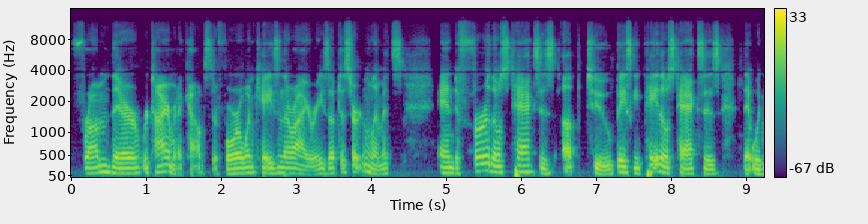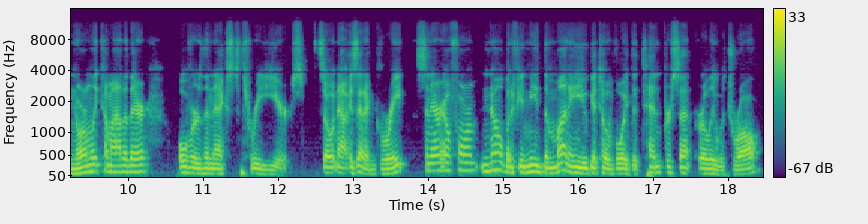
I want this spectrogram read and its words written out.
from their retirement accounts, their 401ks and their IRAs up to certain limits, and defer those taxes up to basically pay those taxes that would normally come out of there over the next three years. So now, is that a great scenario for them? No, but if you need the money, you get to avoid the 10% early withdrawal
